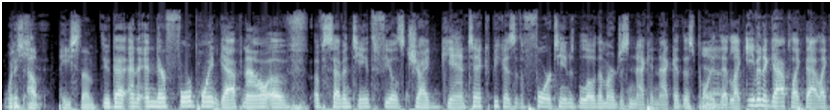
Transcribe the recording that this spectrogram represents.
What a just outpaced them. dude, that and and their four point gap now of of seventeenth feels gigantic because of the four teams below them are just neck and neck at this point. Yeah. That like even a gap like that, like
